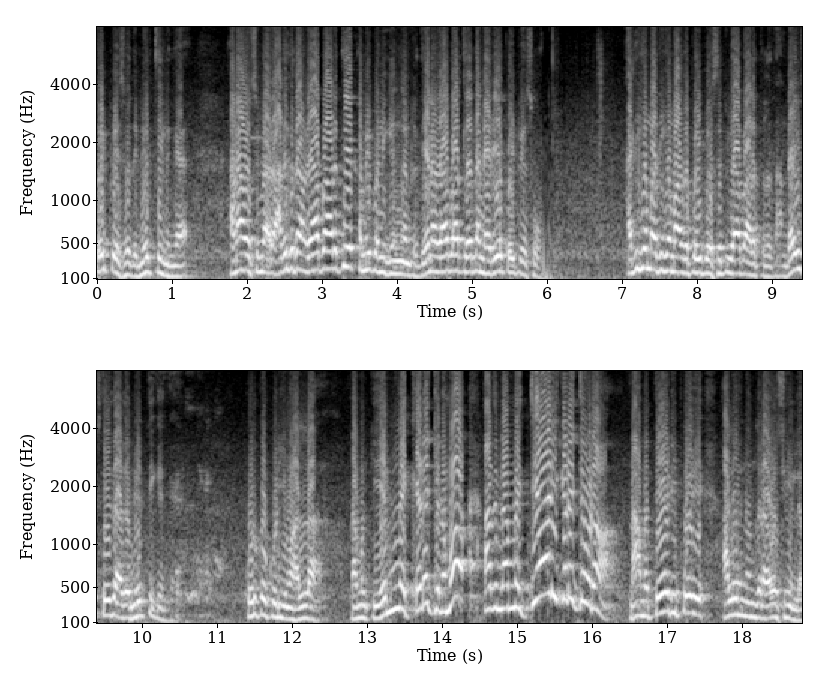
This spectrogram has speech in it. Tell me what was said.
போய் பேசுவதை நிறுத்திடுங்க. அனாவசியமாக அதுக்கு தான் வியாபாரத்தையே கம்மி பண்ணிக்கோங்கன்றது. ஏன்னா வியாபாரத்தில் தான் நிறைய போய் பேசுவோம். அதிகம் அதிகமாக போய் பேசுறது வியாபாரத்தில் தான். தயவு செய்து அதை நிறுத்திக்கங்க. கொடுக்கக்கூடியவன் அல்ல. நமக்கு என்ன கிடைக்கணுமோ அது நம்மை தேடி கிடைத்து விடும். நாம தேடி போய் அலையணுங்கிற அவசியம் இல்லை.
